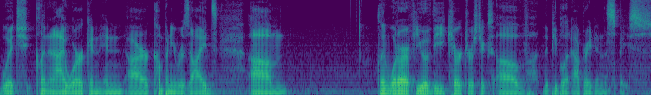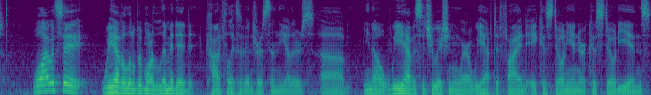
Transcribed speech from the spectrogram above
which Clint and I work and, and our company resides. Um, Clint, what are a few of the characteristics of the people that operate in this space? Well, I would say we have a little bit more limited conflicts of interest than the others. Uh, you know, we have a situation where we have to find a custodian or custodians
